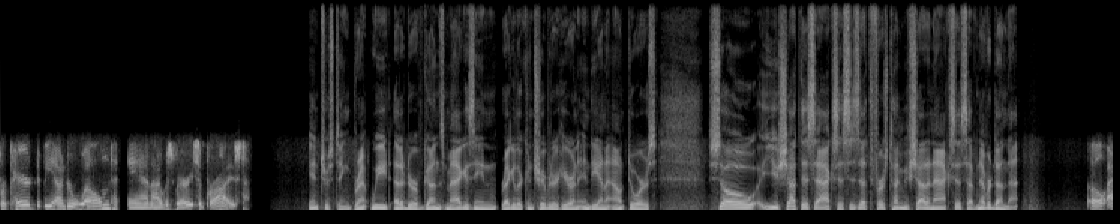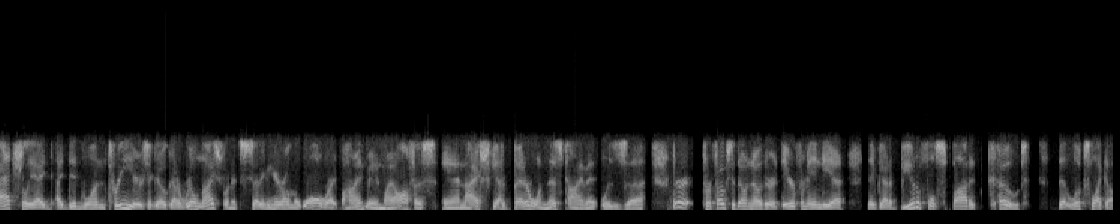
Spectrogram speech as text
prepared to be underwhelmed, and I was very surprised. Interesting. Brent Wheat, editor of Guns Magazine, regular contributor here on Indiana Outdoors. So you shot this Axis. Is that the first time you've shot an Axis? I've never done that. Oh, actually, I, I did one three years ago. Got a real nice one. It's sitting here on the wall right behind me in my office, and I actually got a better one this time. It was uh, they're for folks that don't know, they're a deer from India. They've got a beautiful spotted coat that looks like a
